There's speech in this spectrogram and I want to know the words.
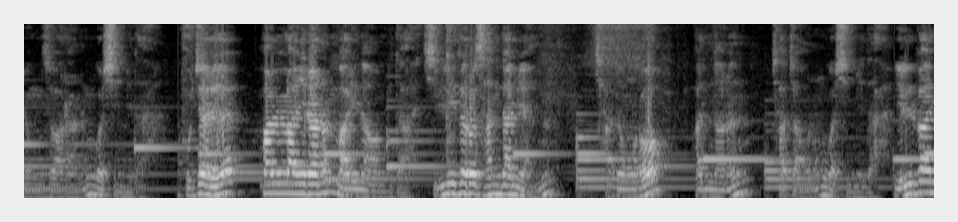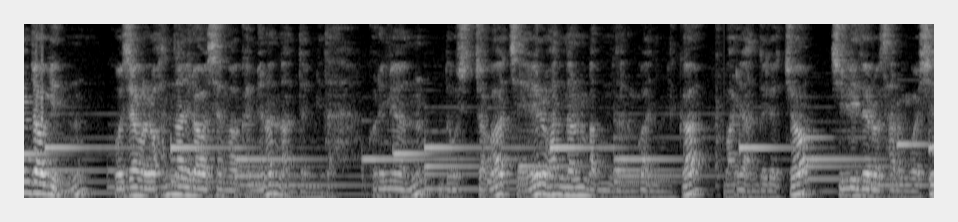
용서하라는 것입니다. 9절에 환란이라는 말이 나옵니다. 진리대로 산다면 자동으로 환난은 찾아오는 것입니다. 일반적인 고생을 환난이라고 생각하면 안 됩니다. 그러면 노숙자가 제일 환난을 받는다는 거 아닙니까? 말이 안 되겠죠? 진리대로 사는 것이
